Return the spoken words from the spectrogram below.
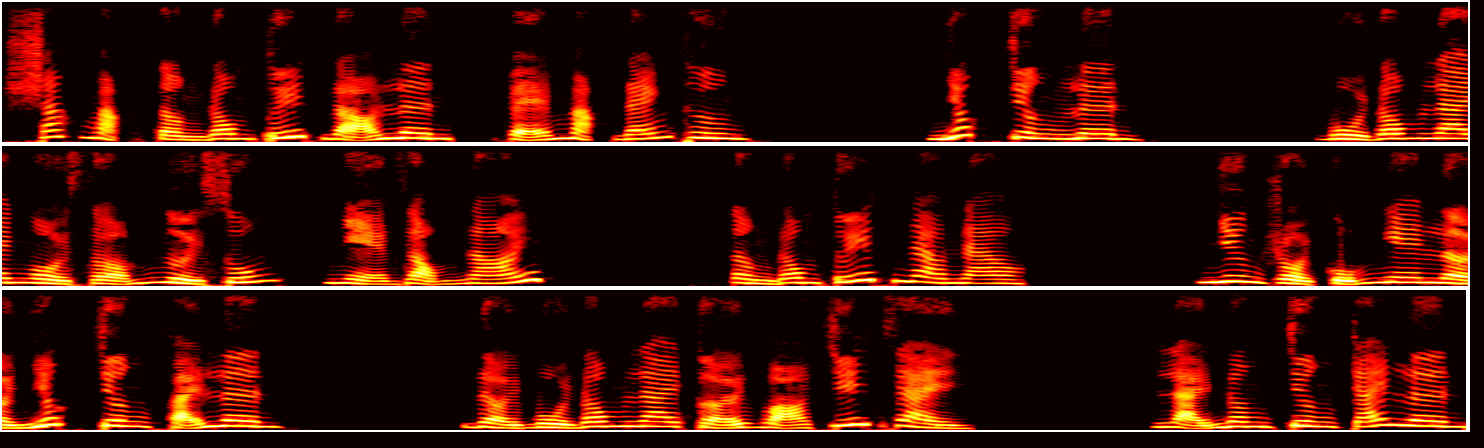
Sắc mặt Tần Đông Tuyết đỏ lên, vẻ mặt đáng thương. nhấc chân lên. Bùi Đông Lai ngồi xổm người xuống, nhẹ giọng nói. Tần Đông Tuyết nào nào. Nhưng rồi cũng nghe lời nhấc chân phải lên. Đợi Bùi Đông Lai cởi bỏ chiếc giày. Lại nâng chân trái lên.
